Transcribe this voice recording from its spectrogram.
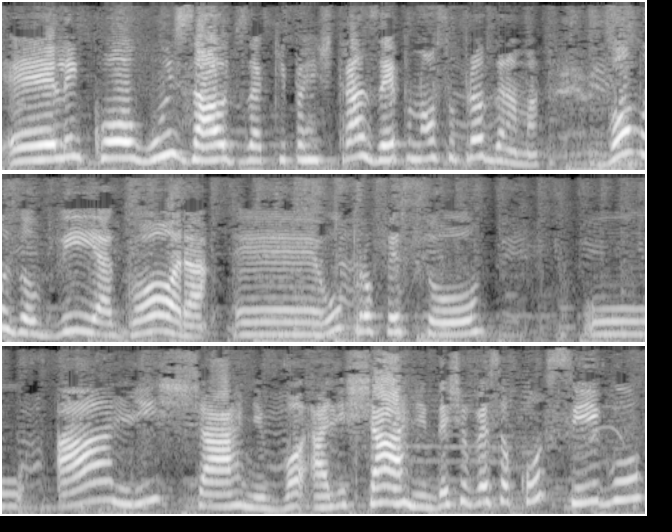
é, elencou alguns áudios aqui para a gente trazer para o nosso programa. Vamos ouvir agora é, o professor, o Alixarne. Alixarne, deixa eu ver se eu consigo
